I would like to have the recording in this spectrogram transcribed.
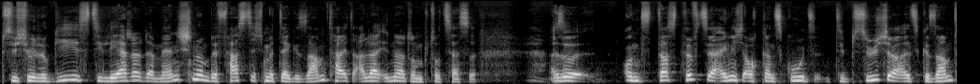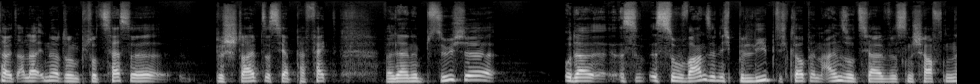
Psychologie ist die Lehre der Menschen und befasst sich mit der Gesamtheit aller inneren Prozesse. Also, und das trifft es ja eigentlich auch ganz gut. Die Psyche als Gesamtheit aller inneren Prozesse beschreibt es ja perfekt, weil deine Psyche oder es ist so wahnsinnig beliebt, ich glaube in allen Sozialwissenschaften,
